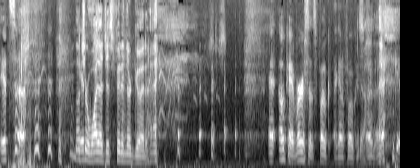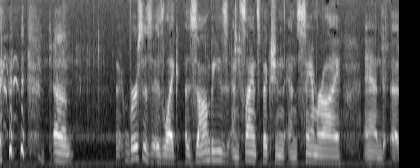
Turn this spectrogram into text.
it's uh, I'm not sure why that just fit in there good. Uh, okay, versus focus. I gotta focus. um, versus is like uh, zombies and science fiction and samurai and uh,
